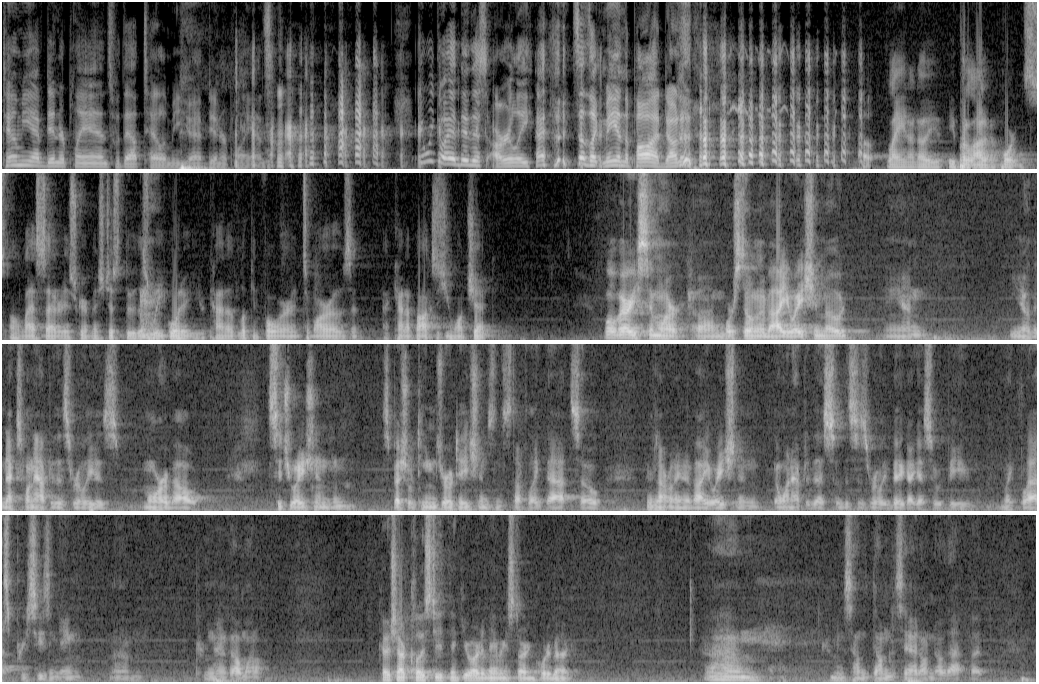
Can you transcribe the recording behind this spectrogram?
Tell me you have dinner plans without telling me you have dinner plans. Can we go ahead and do this early? Sounds like me in the pod, don't it? uh, Lane, I know you, you put a lot of importance on last Saturday's scrimmage. Just through this week, what are you kind of looking for in tomorrow's and kind of boxes you want checked? Well, very similar. Um, we're still in evaluation mode, and you know the next one after this really is more about situations and special teams rotations and stuff like that. So there's not really an evaluation in the one after this. So this is really big. I guess it would be like the last preseason game um, from the NFL model. Coach, how close do you think you are to naming a starting quarterback? Um, I mean, it sounds dumb to say I don't know that, but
